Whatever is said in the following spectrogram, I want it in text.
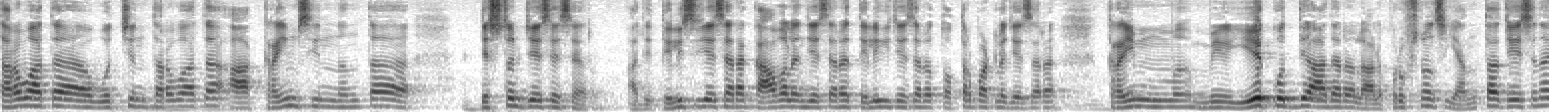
తర్వాత వచ్చిన తర్వాత ఆ క్రైమ్ సీన్ అంతా డిస్టర్బ్ చేసేశారు. అది తెలిసి చేశారా కావాలని చేశారా తెలియ చేశారా తొత్తరపట్ల చేశారా? క్రైమ్ మీ ఏ కొద్ది ఆధారాలు వాళ్ళ ప్రొఫెషనల్స్ ఎంత చేసినా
